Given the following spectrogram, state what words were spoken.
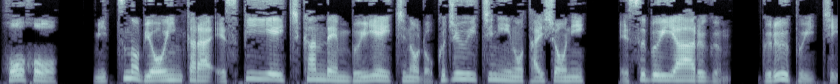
方法、3つの病院から SPH 関連 VH の61人を対象に、SVR 群、グループ1、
